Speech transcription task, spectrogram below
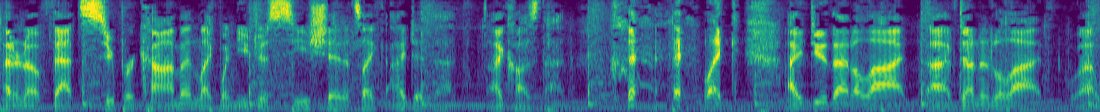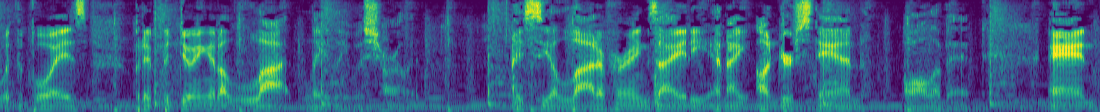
I don't know if that's super common. Like when you just see shit, it's like I did that, I caused that. like I do that a lot. I've done it a lot uh, with the boys, but I've been doing it a lot lately with Charlotte. I see a lot of her anxiety, and I understand all of it. And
